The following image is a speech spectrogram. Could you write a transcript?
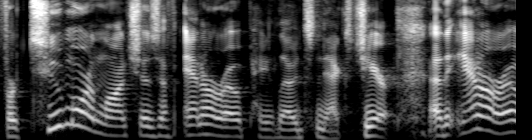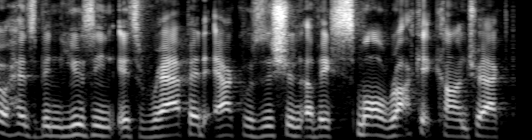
for two more launches of NRO payloads next year. Now, the NRO has been using its rapid acquisition of a small rocket contract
